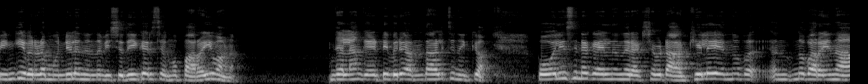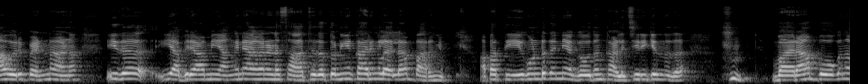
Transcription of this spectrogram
പിങ്കി ഇവരുടെ മുന്നിൽ നിന്ന് വിശദീകരിച്ചങ്ങ് പറയുവാണ്. ഇതെല്ലാം കേട്ട് ഇവർ അന്താളിച്ച് നിൽക്കുക പോലീസിന്റെ കയ്യിൽ നിന്ന് രക്ഷപ്പെട്ട അഖില എന്ന് എന്ന് പറയുന്ന ആ ഒരു പെണ്ണാണ് ഇത് ഈ അഭിരാമി അങ്ങനെ ആകാനാണ് സാധ്യത തുടങ്ങിയ കാര്യങ്ങളെല്ലാം പറഞ്ഞു. അപ്പം തീ കൊണ്ട് തന്നെയാണ് ഗൗതം കളിച്ചിരിക്കുന്നത്. വരാൻ പോകുന്ന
